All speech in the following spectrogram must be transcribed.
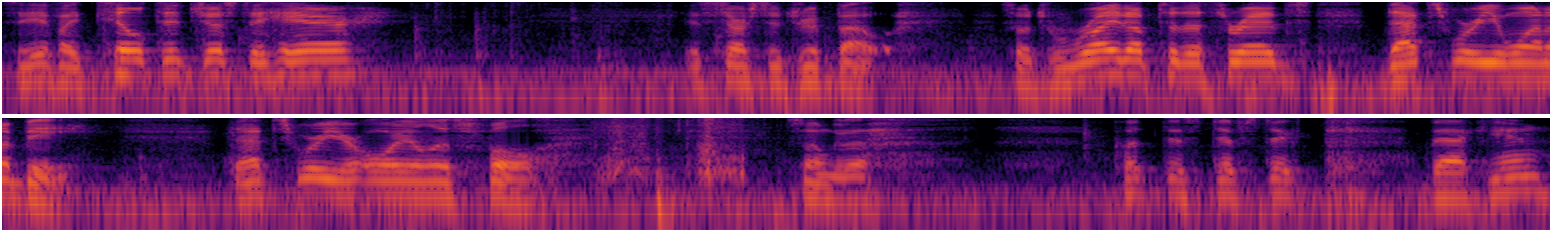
See, if I tilt it just a hair, it starts to drip out. So it's right up to the threads. That's where you want to be. That's where your oil is full. So I'm gonna put this dipstick back in.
